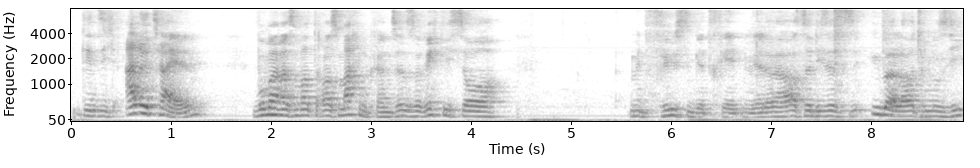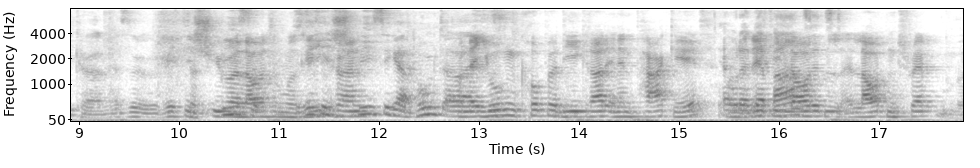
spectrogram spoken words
den sich alle teilen, wo man was draus machen könnte, so richtig so mit Füßen getreten wird. Oder auch so dieses überlaute Musik hören. Also richtig Das spießig- überlaute Musik Richtig hören. spießiger Punkt, aber. Von der Jugendgruppe, die gerade in den Park geht Ja, und oder in der richtig lauten, sitzt. lauten Trap äh,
